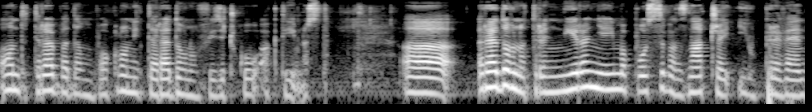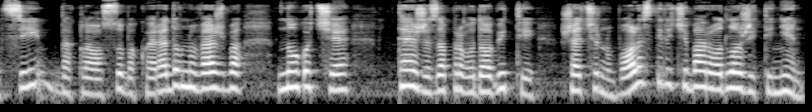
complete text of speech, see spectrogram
onda treba da mu poklonite redovnu fizičku aktivnost. Redovno treniranje ima poseban značaj i u prevenciji, dakle osoba koja redovno vežba mnogo će teže zapravo dobiti šećernu bolest ili će bar odložiti njen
